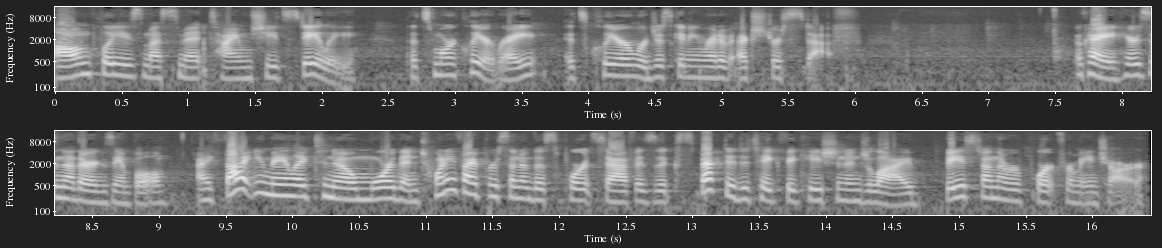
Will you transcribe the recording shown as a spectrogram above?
all employees must submit timesheets daily. That's more clear, right? It's clear we're just getting rid of extra stuff. Okay, here's another example. I thought you may like to know more than 25% of the support staff is expected to take vacation in July based on the report from HR.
